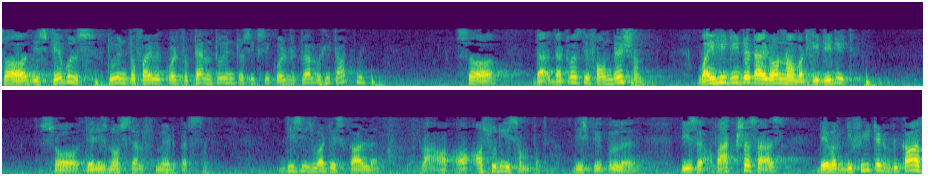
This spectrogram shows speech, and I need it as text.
So these tables, 2 into 5 equal to 10, 2 into 6 equal to 12, he taught me. So that, that was the foundation. Why he did it, I don't know, but he did it. So there is no self-made person. This is what is called uh, Asuri Sampata. These people, uh, these Rakshasas, they were defeated because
